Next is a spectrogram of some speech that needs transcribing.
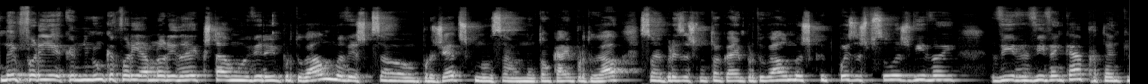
nem faria, que nunca faria a menor ideia que estavam a vir em Portugal, uma vez que são projetos que não, são, não estão cá em Portugal, são empresas que não estão cá em Portugal, mas que depois as pessoas vivem, vivem, vivem cá, portanto,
